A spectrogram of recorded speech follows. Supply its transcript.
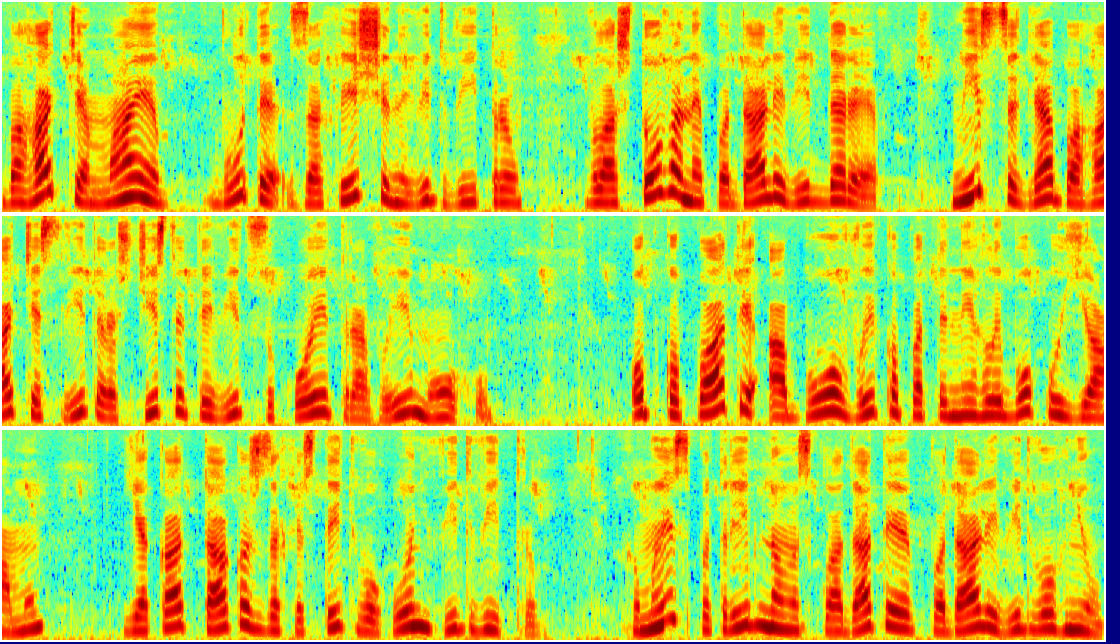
Багаття має бути захищене від вітру, влаштоване подалі від дерев. Місце для багаття слід розчистити від сухої трави моху. обкопати або викопати неглибоку яму, яка також захистить вогонь від вітру. Хмиз потрібно складати подалі від вогню,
